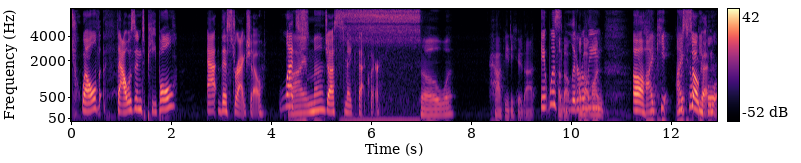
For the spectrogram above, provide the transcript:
12,000 people at this drag show. Let's I'm just make that clear. so happy to hear that. It was about, literally about Mon- oh, I keep I tell so good.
